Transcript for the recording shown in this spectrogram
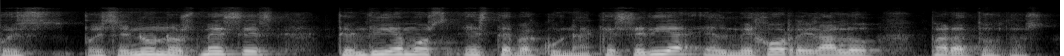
pues, pues en unos meses tendríamos esta vacuna, que sería el mejor regalo para todos.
